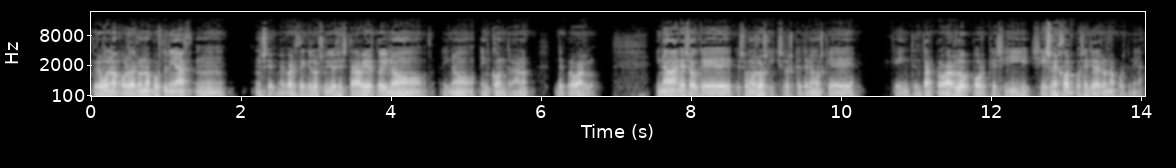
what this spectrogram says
Pero bueno, por darle una oportunidad, mm, no sé, me parece que lo suyo es estar abierto y no, y no en contra, ¿no? De probarlo. Y nada, que eso, que, que somos los geeks los que tenemos que, que intentar probarlo porque si, si es mejor, pues hay que darle una oportunidad.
